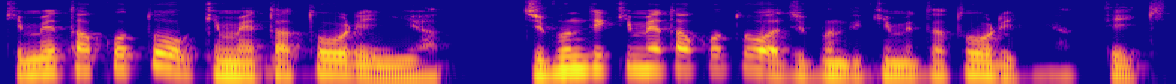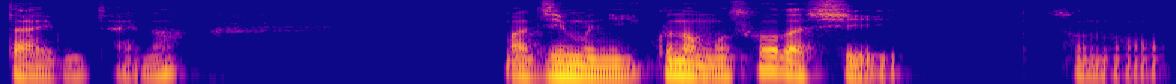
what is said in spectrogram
決めたことを決めた通りにや、自分で決めたことは自分で決めた通りにやっていきたいみたいな。まあ、ジムに行くのもそうだし、その、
